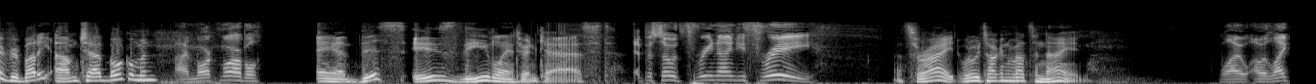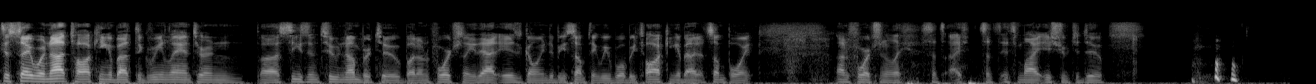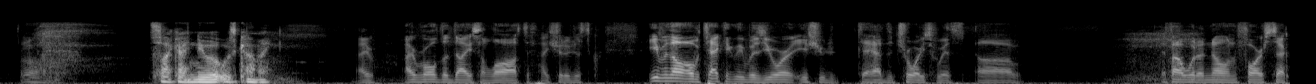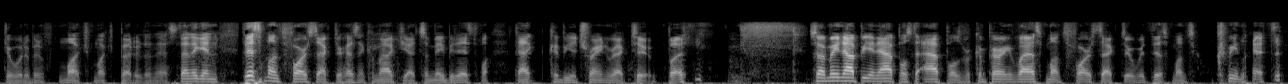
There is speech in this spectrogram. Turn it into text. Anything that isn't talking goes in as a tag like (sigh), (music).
Hi, everybody. I'm Chad Bokelman, I'm Mark Marble. and this is the LanternCast. Episode 393. That's right. What are we talking about tonight? Well, I, I would like to say we're not talking about the Green Lantern uh, season two, number two, but unfortunately, that is going to be something we will be talking about at some point. Unfortunately, since I since it's my issue to do. (laughs) It's like I knew it was coming. I rolled the dice and lost. I should have just, even though it technically it was your issue to, to have the choice with. Uh, if I would have known Far Sector would have been much, much better than this. Then again, this month's Far Sector hasn't come out yet, so maybe this that could be a train wreck too. But (laughs) so it may not be an apples to apples. We're comparing last month's Far Sector with this month's (laughs) Green Lantern.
